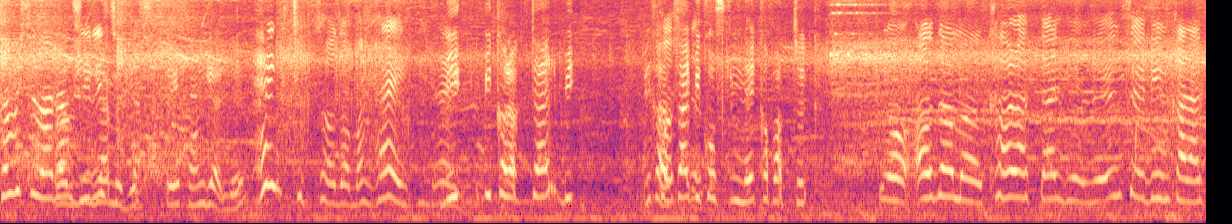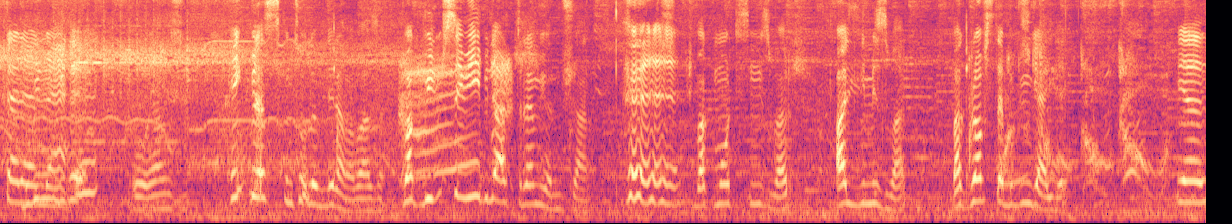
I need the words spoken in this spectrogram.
Savaşçılardan Bir şey biri gelmedi. çıktı. Stefan geldi. Hank çıktı o zaman. Hank. Hank. Bir, bir karakter, bir bir karakter, kostüm. bir kostümle kapattık. Yo adama karakter gördü. En sevdiğim karakter Bugün öyle. bir de o yalnız Hank biraz sıkıntı olabilir ama bazen. Bak birinci seviyeyi bile arttıramıyorum şu an. Bak Mortis'imiz var. Ali'miz var. Bak Ruffs da bugün geldi. Biraz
